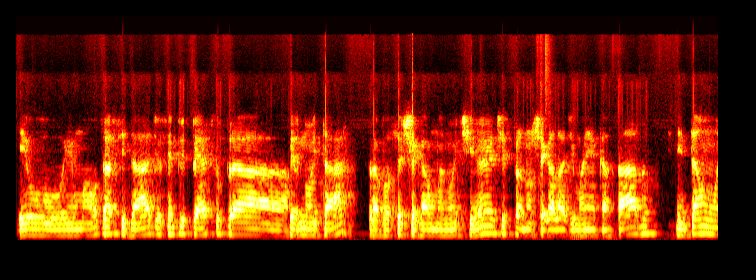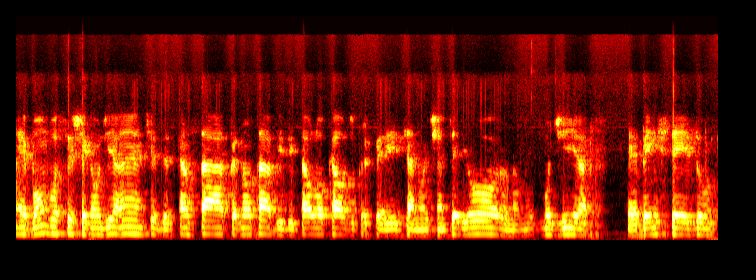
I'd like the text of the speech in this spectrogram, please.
eu, em uma outra cidade, eu sempre peço para pernoitar, para você chegar uma noite antes, para não chegar lá de manhã cansado. Então, é bom você chegar um dia antes, descansar, pernoitar, visitar o local de preferência a noite anterior ou no mesmo dia é, bem cedo,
